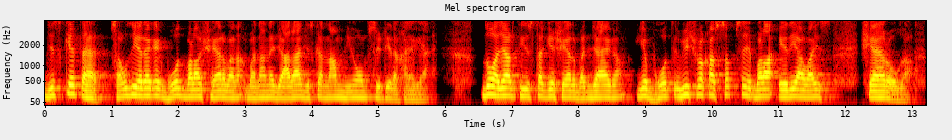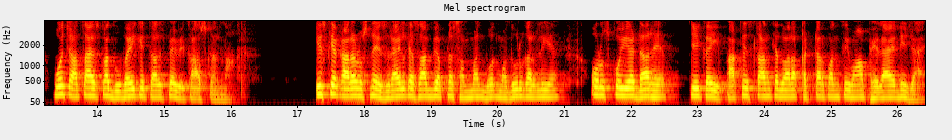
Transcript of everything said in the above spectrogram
जिसके तहत सऊदी अरब एक बहुत बड़ा शहर बना, बनाने जा रहा है, जिसका नाम न्यूम सिटी रखाया गया है। 2030 तक ये शहर बन जाएगा। ये बहुत, विश्व का सबसे बड़ा एरिया वाइज शहर होगा। वो चाहता है इसका दुबई की तर्ज पे विकास करना। इसके कारण उसने इसराइल के साथ भी अपने संबंध बहुत मधुर कर लिए है और उसको ये डर है कि कहीं पाकिस्तान के द्वारा कट्टरपंथी वहाँ फैलाए नहीं जाए।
